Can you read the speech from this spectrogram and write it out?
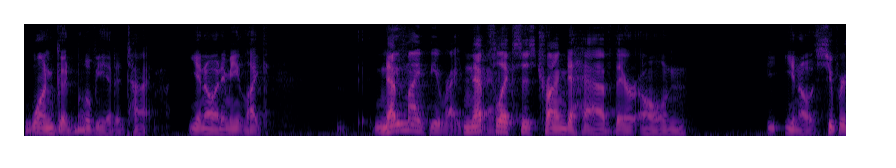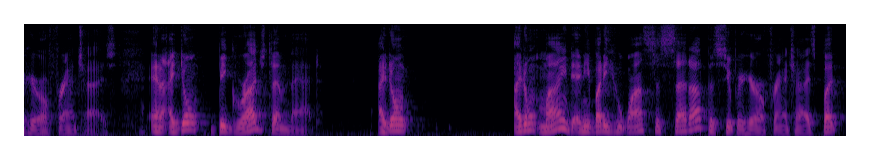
one good movie at a time. You know what I mean? Like you might be right. there. Netflix is trying to have their own, you know, superhero franchise, and I don't begrudge them that. I don't. I don't mind anybody who wants to set up a superhero franchise, but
